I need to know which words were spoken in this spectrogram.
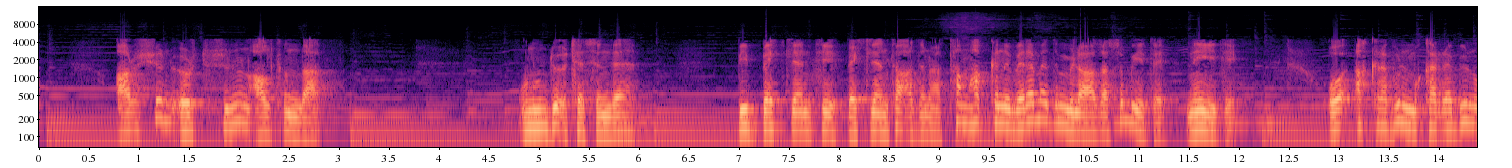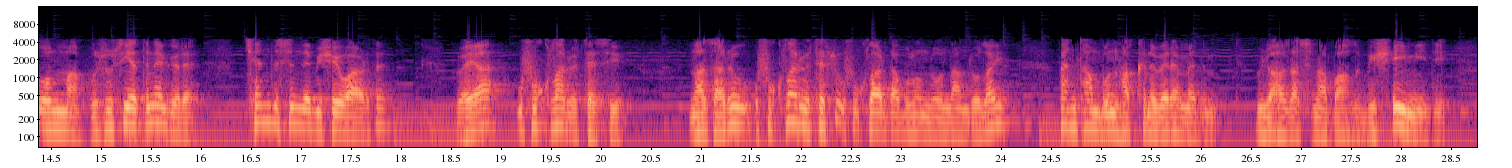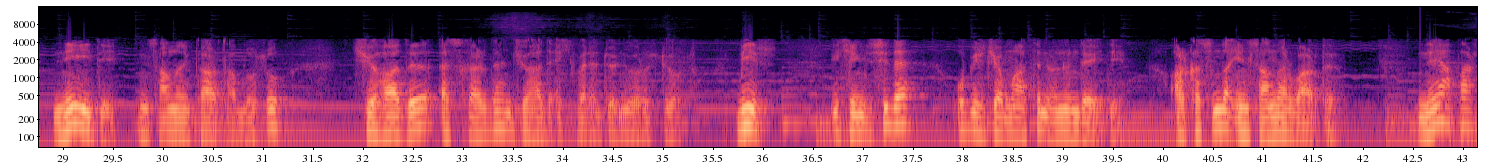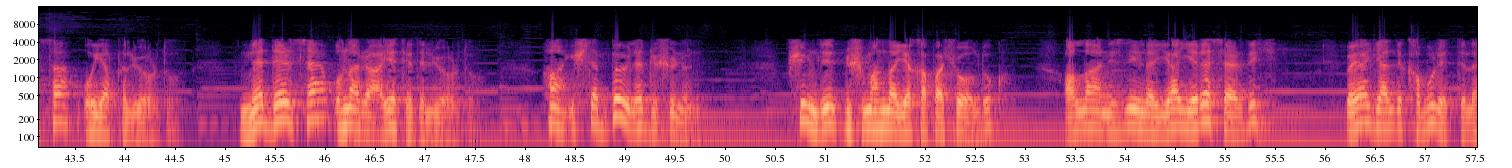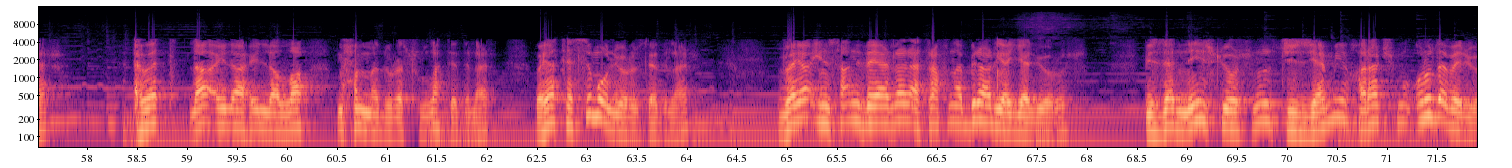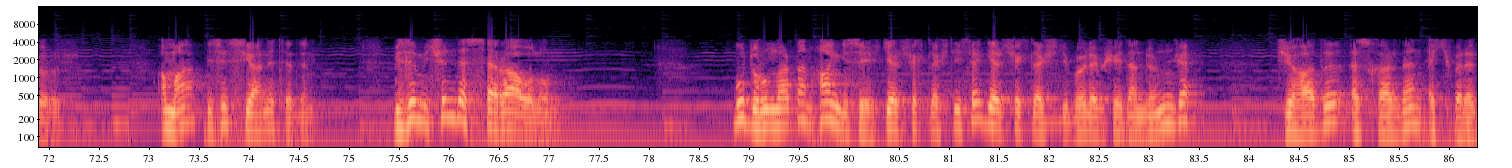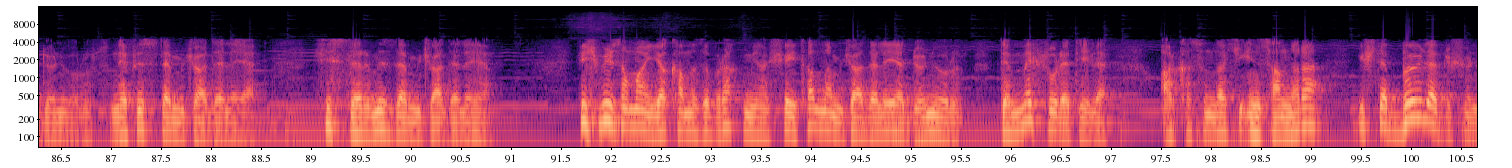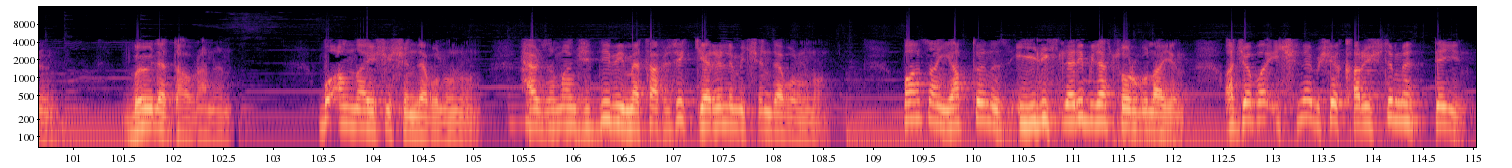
arşın örtüsünün altında onun da ötesinde bir beklenti, beklenti adına tam hakkını veremedim mülahazası mıydı? Neydi? O akrabül mukarrebün olma hususiyetine göre kendisinde bir şey vardı veya ufuklar ötesi, nazarı ufuklar ötesi ufuklarda bulunduğundan dolayı ben tam bunun hakkını veremedim. Mülahazasına bağlı bir şey miydi? Neydi insanlığın iktidar tablosu? Cihadı eskarden cihadı ekbere dönüyoruz diyordu. Bir, ikincisi de o bir cemaatin önündeydi. Arkasında insanlar vardı. Ne yaparsa o yapılıyordu. Ne derse ona riayet ediliyordu. Ha işte böyle düşünün. Şimdi düşmanla yaka paça olduk. Allah'ın izniyle ya yere serdik veya geldi kabul ettiler. Evet, la ilahe illallah Muhammedur Resulullah dediler. Veya teslim oluyoruz dediler. Veya insani değerler etrafına bir araya geliyoruz. Bizden ne istiyorsunuz? Cizye mi, haraç mı? Onu da veriyoruz. Ama bizi siyanet edin. Bizim için de sera olun. Bu durumlardan hangisi gerçekleştiyse gerçekleşti. Böyle bir şeyden dönünce cihadı eskarden ekbere dönüyoruz. Nefisle mücadeleye, hislerimizle mücadeleye, hiçbir zaman yakamızı bırakmayan şeytanla mücadeleye dönüyoruz demek suretiyle arkasındaki insanlara işte böyle düşünün, böyle davranın, bu anlayış içinde bulunun. Her zaman ciddi bir metafizik gerilim içinde bulunun. Bazen yaptığınız iyilikleri bile sorgulayın. Acaba içine bir şey karıştı mı deyin.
